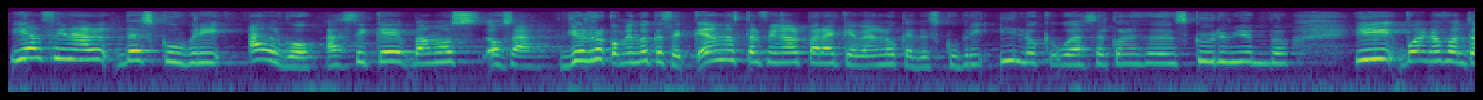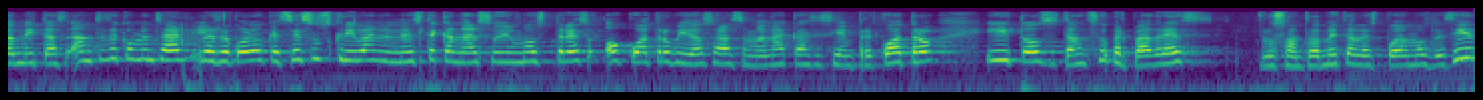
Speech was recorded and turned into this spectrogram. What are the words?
Y al final descubrí algo, así que vamos, o sea, yo les recomiendo que se queden hasta el final para que vean lo que descubrí y lo que voy a hacer con ese descubrimiento. Y bueno, fantasmitas, antes de comenzar les recuerdo que se suscriban en este canal, subimos 3 o 4 videos a la semana, casi siempre 4 y todos están súper padres, los fantasmitas les podemos decir.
